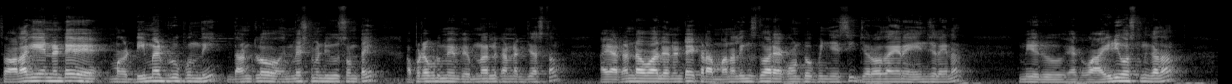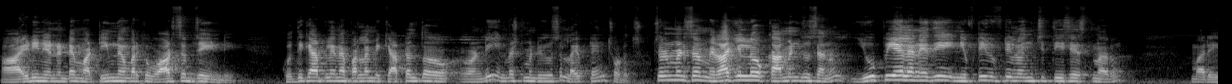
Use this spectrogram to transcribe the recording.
సో అలాగే ఏంటంటే మాకు డిమాట్ గ్రూప్ ఉంది. దాంట్లో ఇన్వెస్ట్మెంట్ యూస్ ఉంటాయి. అప్పుడప్పుడు మేము వెబినార్లు కండక్ట్ చేస్తాం. అవి అటెండ్ అవ్వాలి అంటే ఇక్కడ మన లింక్స్ ద్వారా అకౌంట్ ఓపెన్ చేసి జరోదా అయినా ఏంజల్ అయినా మీరు ఐడి వస్తుంది కదా ఆ ఐడిని ఏంటంటే మా టీం నెంబర్కి వాట్సాప్ చేయండి. కొద్ది క్యాపిటల్ అయినా పర్లేదు మీ క్యాపిటల్తో ఉండి ఇన్వెస్ట్మెంట్ యూస్ లైఫ్ టైం చూడొచ్చు. చూడండి సార్ మిరాకిల్లో కామెంట్ చూశాను. యూపీఎల్ అనేది నిఫ్టీ ఫిఫ్టీలో నుంచి తీసేస్తున్నారు. మరి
